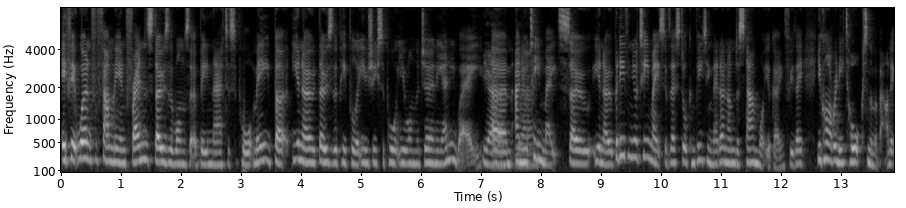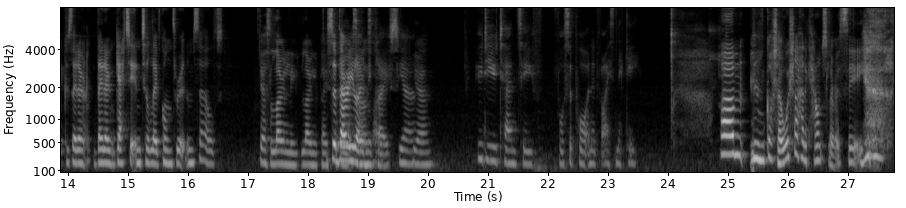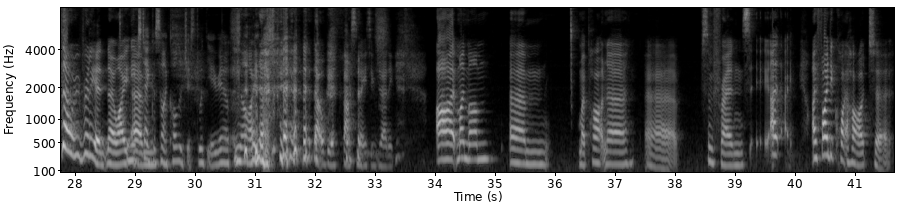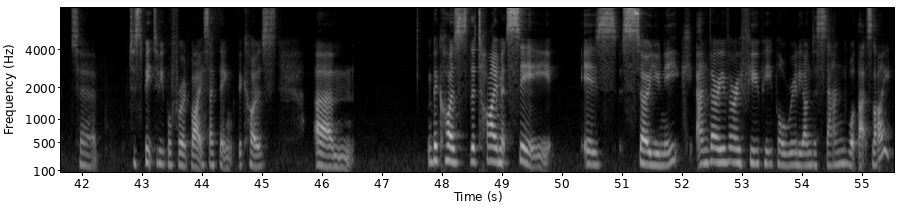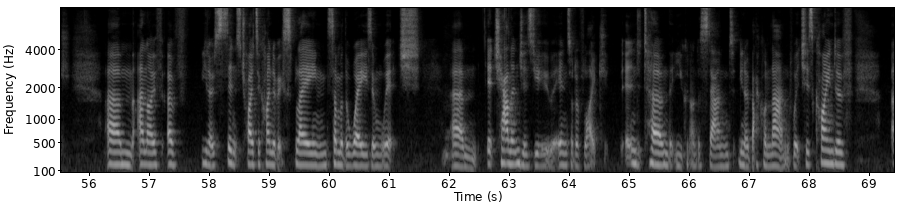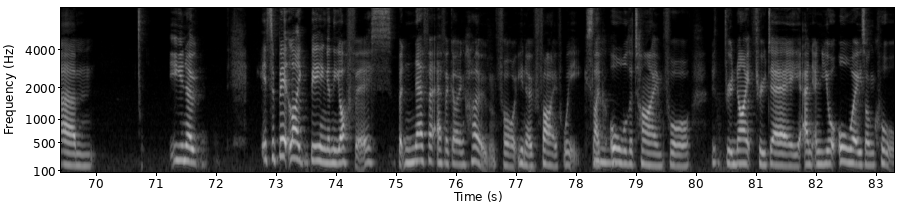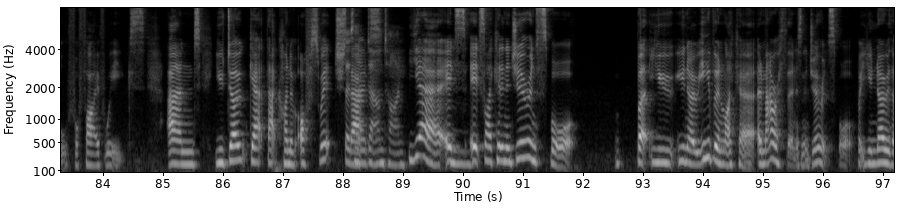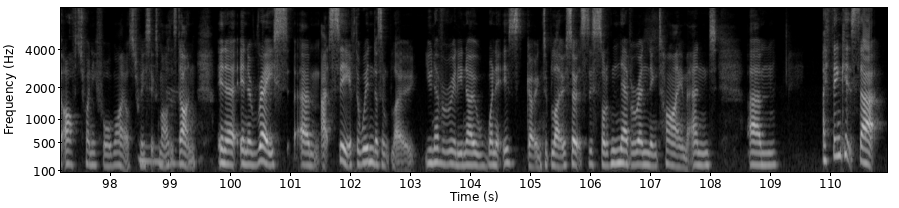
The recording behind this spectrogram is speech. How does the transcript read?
if it weren't for family and friends, those are the ones that have been there to support me. But you know, those are the people that usually support you on the journey anyway, Yeah, um, and your teammates. So you know, but even your teammates, if they're still competing, they don't understand what you're going through. They you can't really talk to them about it because they don't they don't get it until they've gone through it themselves. Yeah, it's a lonely, lonely place. It's a very it sounds lonely like. place. Yeah. Yeah. Who do you turn to for support and advice, Nikki? Um, gosh, I wish I had a counsellor at sea. that would be brilliant. No, I You need to take um, a psychologist with you. Yeah. No, I know. that would be a fascinating journey. Uh, my mum, um, my partner, uh, some friends. I, I I find it quite hard to to to speak to people for advice. I think because um, because the time at sea is so unique and very very few people really understand what that's like. Um, and I've, I've you know since tried to kind of explain some of the ways in which um, it challenges you in sort of like in a term that you can understand you know back on land which is kind of um, you know it's a bit like being in the office but never ever going home for you know five weeks like mm. all the time for through night through day and and you're always on call for five weeks. And you don't get that kind of off switch There's no downtime. yeah it's mm. it's like an endurance sport but you you know even like a, a marathon is an endurance sport but you know that after 24 miles 26 miles it's done. In a in a race um, at sea if the wind doesn't blow you never really know when it is going to blow. So it's this sort of never ending time. And um, i think it's that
